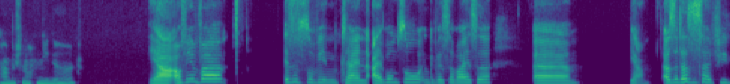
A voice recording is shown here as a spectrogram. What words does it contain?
Habe ich noch nie gehört. Ja, auf jeden Fall ist es so wie ein kleines Album so in gewisser Weise. Äh, ja, also das ist halt viel.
